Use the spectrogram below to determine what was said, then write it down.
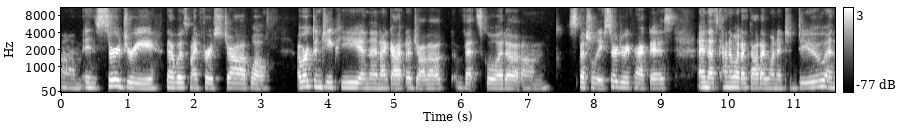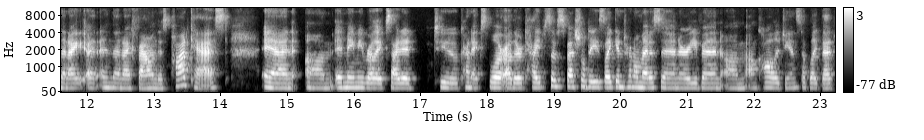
um, in surgery. That was my first job. Well, I worked in GP and then I got a job out of vet school at a um, specialty surgery practice and that's kind of what I thought I wanted to do. And then i and then I found this podcast, and um, it made me really excited to kind of explore other types of specialties like internal medicine or even um, oncology and stuff like that,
